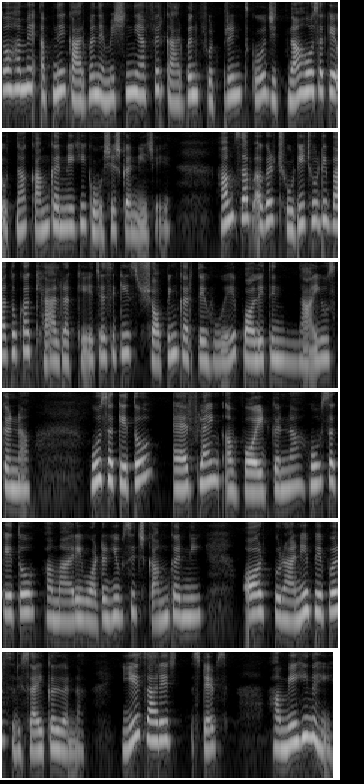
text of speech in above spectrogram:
तो हमें अपने कार्बन एमिशन या फिर कार्बन फुटप्रिंट्स को जितना हो सके उतना कम करने की कोशिश करनी चाहिए। हम सब अगर छोटी छोटी बातों का ख्याल रखें, जैसे कि शॉपिंग करते हुए पॉलीथीन ना यूज़ करना, हो सके तो एयर फ्लाइंग अवॉइड करना, हो सके तो हमारी वाटर यूसेज कम करनी और पुराने पेपर्स रिसाइकल करना। ये सारे स्टेप्स हमें ही नहीं,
